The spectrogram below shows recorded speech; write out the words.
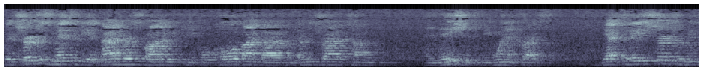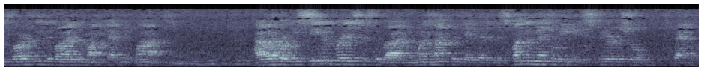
The church is meant to be a diverse body of people called by God from every tribe, tongue, and nation to be one in Christ. Yet today's church remains largely divided among ethnic lines. However, we see to bridge this divide, we must not forget that it is fundamentally a spiritual battle.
